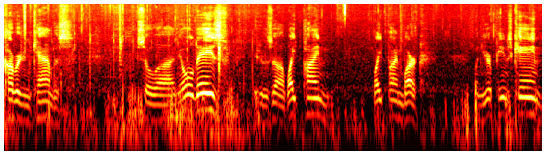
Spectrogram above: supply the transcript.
covered in canvas. So uh, in the old days, it was uh, white pine, white pine bark. When Europeans came,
